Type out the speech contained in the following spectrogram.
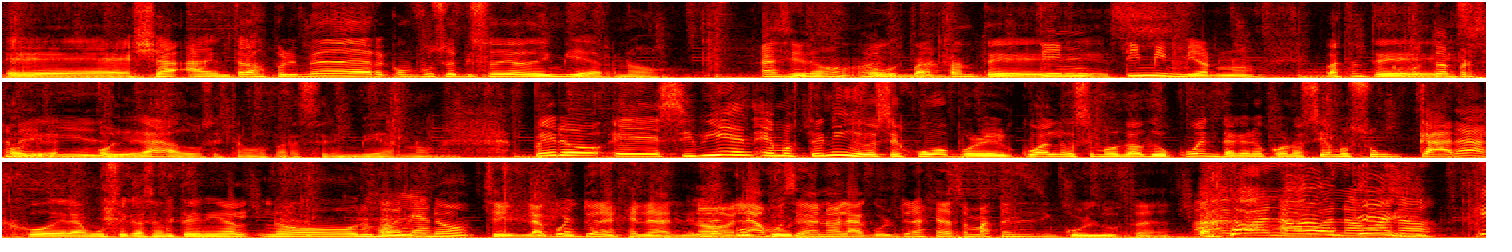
Eh, ya adentrados primer confuso episodio de invierno. Así es, ¿no? me gusta. Bastante. Team, team invierno. Bastante Como toda holga- holgados estamos para ser invierno. Pero eh, si bien hemos tenido ese juego por el cual nos hemos dado cuenta que no conocíamos un carajo de la música centennial, no, Hola. ¿no? Sí, la cultura en general. No, la, música no, la cultura en general son bastante incultos ustedes. Ay, bueno, Ah, bueno, bueno. ¿Qué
